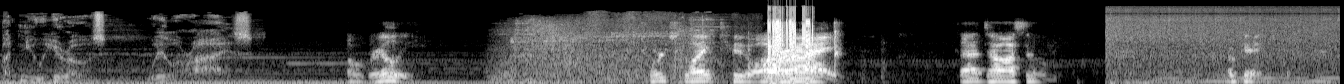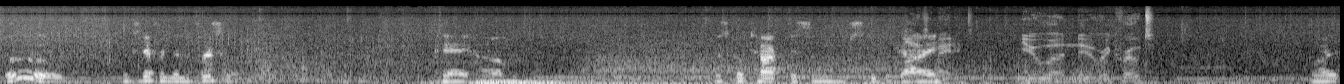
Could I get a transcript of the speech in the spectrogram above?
but new heroes will rise. Oh, really? Torchlight 2. Alright. That's awesome. Okay. Ooh. Looks different than the first one. Okay, um. Let's go talk to some stupid guy. You a new recruit? What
